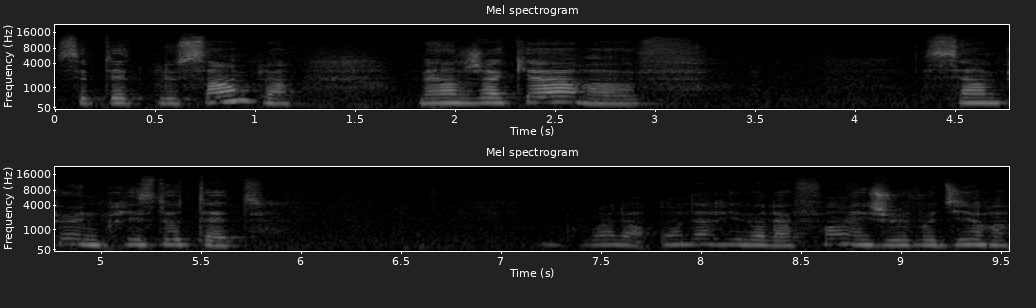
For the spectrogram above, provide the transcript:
c'est peut-être plus simple. Mais un jacquard, c'est un peu une prise de tête. Voilà, on arrive à la fin et je vais vous dire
